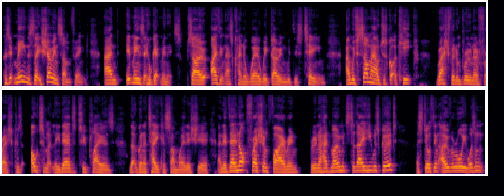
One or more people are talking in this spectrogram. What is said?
because it means that he's showing something and it means that he'll get minutes. So I think that's kind of where we're going with this team. And we've somehow just got to keep Rashford and Bruno fresh because ultimately they're the two players that are going to take us somewhere this year. And if they're not fresh and firing, Bruno had moments today. He was good. I still think overall he wasn't.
